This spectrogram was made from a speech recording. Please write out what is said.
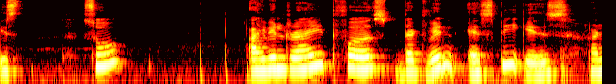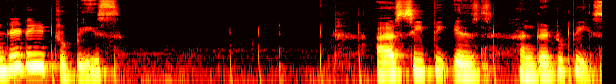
इस so I will write first that when S P is hundred eight rupees our C P is hundred rupees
